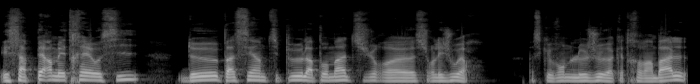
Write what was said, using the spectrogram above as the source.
Et ça permettrait aussi de passer un petit peu la pommade sur, euh, les joueurs. Parce que vendre le jeu à 80 balles,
